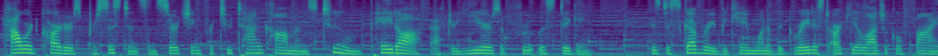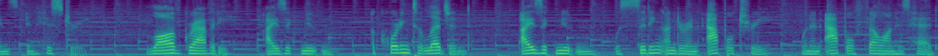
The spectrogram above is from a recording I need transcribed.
Howard Carter's persistence in searching for Tutankhamun's tomb paid off after years of fruitless digging. His discovery became one of the greatest archaeological finds in history. Law of Gravity Isaac Newton. According to legend, Isaac Newton was sitting under an apple tree when an apple fell on his head,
